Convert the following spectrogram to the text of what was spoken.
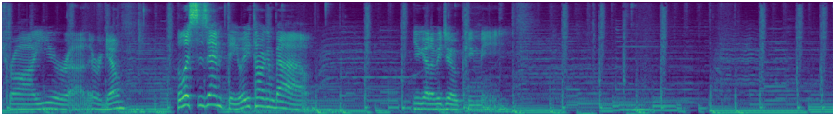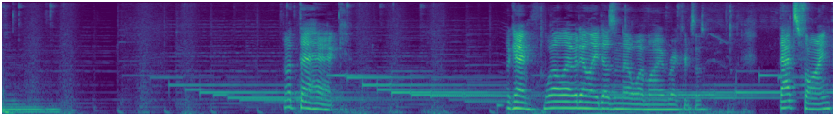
Triera. There we go. The list is empty. What are you talking about? You gotta be joking me. What the heck? Okay, well, evidently it doesn't know what my record says. That's fine.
